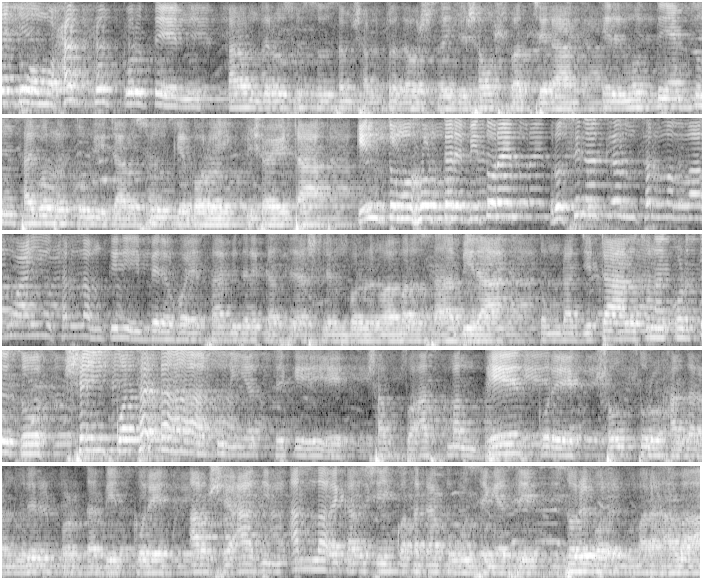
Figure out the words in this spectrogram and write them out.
এত মহাব্বত করতেন। কারণ যে রসুল সামনে যাওয়ার চাইতে সাহস পাচ্ছে না। এর মধ্যে একজন সাই বলল তুমি যা রসুলকে বলো এই বিষয়টা। কিন্তু মুহূর্তের ভিতরে রসুল আকরাম সাল্লাল্লাহু আলাইহি সাল্লাম তিনি বের হয়ে সাহাবীদের কাছে আসলেন, বললেন, "ও আমার সাহাবীরা, তোমরা যেটা আলোচনা করতেছো সেই কথাটা দুনিয়ার থেকে সাত আসমান ভেদ করে সত্তর হাজার নূরের পর্দা ভেদ করে আর সে আজিম আল্লাহর কাছে সেই কথাটা পৌঁছে গেছে। জোরে বলেন, মারহাবা।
